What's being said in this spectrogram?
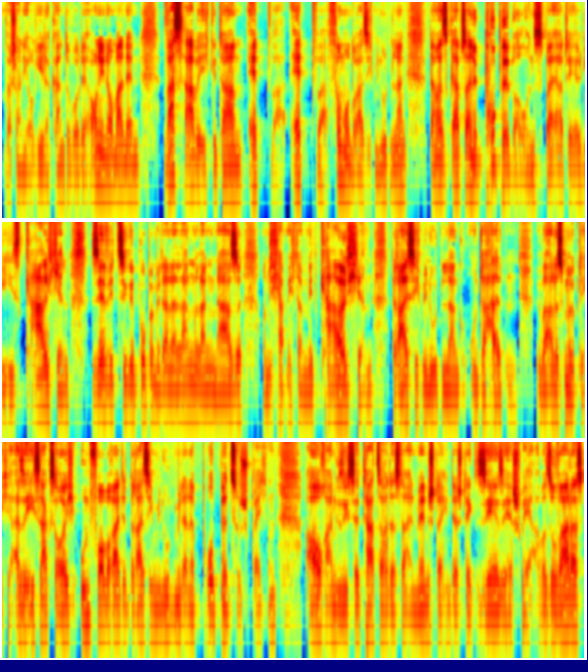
wahrscheinlich auch jeder kannte, wollte er auch nicht nochmal nennen. Was habe ich getan? Etwa, etwa 35 Minuten lang. Damals gab es eine Puppe bei uns bei RTL, die hieß Karlchen. Sehr witzige Puppe mit einer langen, langen Nase. Und ich habe mich dann mit Karlchen 30 Minuten lang unterhalten über alles Mögliche. Also ich sag's euch, unvorbereitet 30 Minuten mit einer Puppe zu sprechen, auch angesichts der Tatsache, dass da ein Mensch dahinter steckt, sehr, sehr schwer. Aber so war das.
